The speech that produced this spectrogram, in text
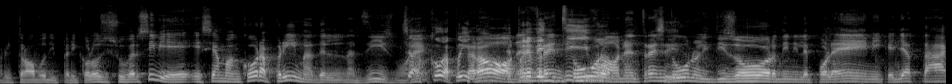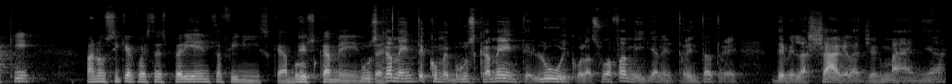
ritrovo di pericolosi sovversivi e, e siamo ancora prima del nazismo. Siamo eh. ancora prima, Però nel preventivo. 31, nel 31 sì. i disordini, le polemiche, gli attacchi fanno sì che questa esperienza finisca bruscamente. E bruscamente, come bruscamente lui con la sua famiglia nel 33 deve lasciare la Germania.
